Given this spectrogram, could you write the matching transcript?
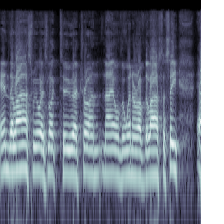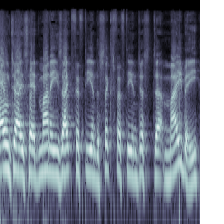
And the last, we always like to uh, try and nail the winner of the last. I see LJ's had money. 850 into 650, and just uh, maybe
